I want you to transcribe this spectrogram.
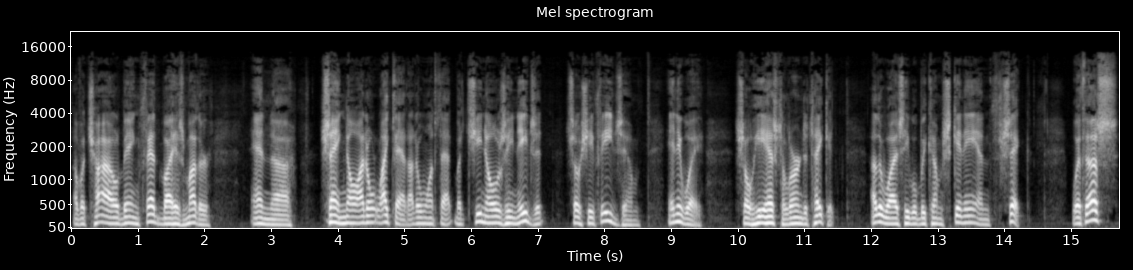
of a child being fed by his mother and uh, saying, No, I don't like that. I don't want that. But she knows he needs it, so she feeds him anyway. So he has to learn to take it. Otherwise, he will become skinny and sick. With us,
